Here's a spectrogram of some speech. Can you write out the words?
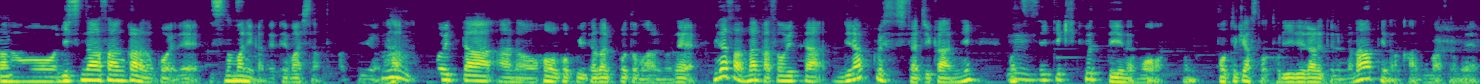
あの、リスナーさんからの声で、いつの間にか寝てましたとかっていうような、うんそういった、あの、報告いただくこともあるので、皆さんなんかそういったリラックスした時間に落ち着いて聞くっていうのも、ポッドキャストを取り入れられてるんだなっていうのを感じますので、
